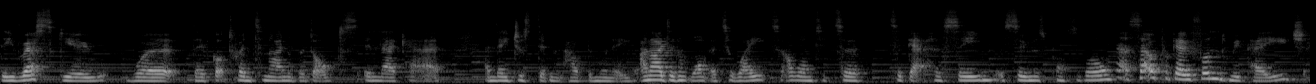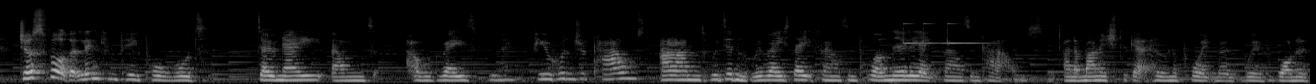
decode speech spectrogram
the rescue were, they've got 29 other dogs in their care and they just didn't have the money. And I didn't want her to wait. I wanted to to get her seen as soon as possible. I set up a GoFundMe page. Just thought that Lincoln people would donate and I would raise, you know, a few hundred pounds. And we didn't. We raised eight thousand, well, nearly eight thousand pounds. And I managed to get her an appointment with one of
